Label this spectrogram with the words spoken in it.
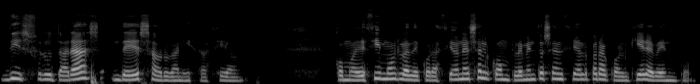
Disfrutarás de esa organización. Como decimos, la decoración es el complemento esencial para cualquier evento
